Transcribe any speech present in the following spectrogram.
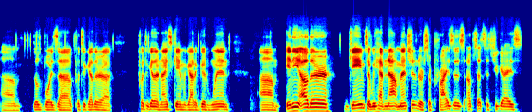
um, those boys uh, put together a put together a nice game and got a good win. Um, any other games that we have not mentioned or surprises, upsets that you guys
